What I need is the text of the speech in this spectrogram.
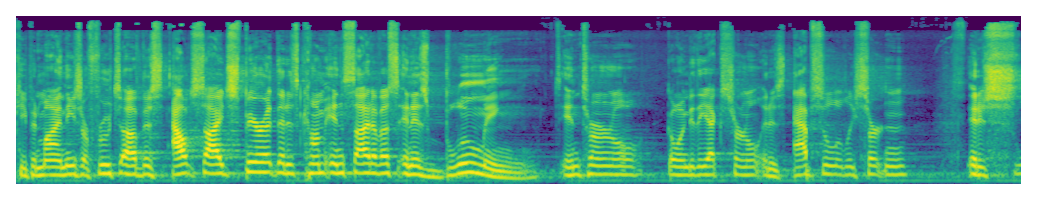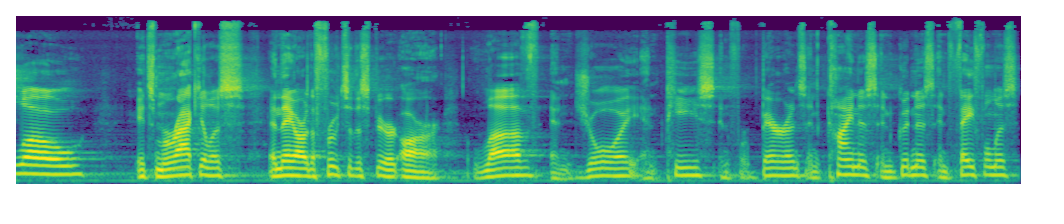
Keep in mind, these are fruits of this outside spirit that has come inside of us and is blooming. It's internal, going to the external. It is absolutely certain. It is slow. It's miraculous. And they are the fruits of the Spirit are love and joy and peace and forbearance and kindness and goodness and faithfulness,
